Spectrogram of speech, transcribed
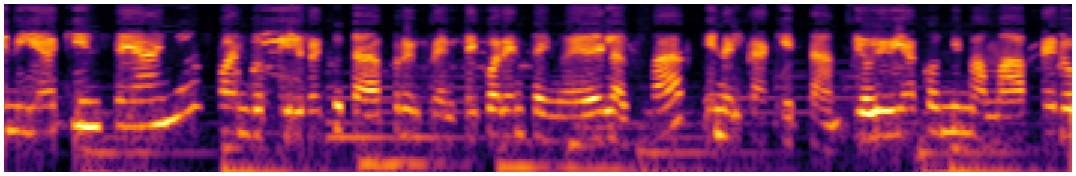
Tenía 15 años cuando fui reclutada por el Frente 49 de las FARC en el Caquetá. Yo vivía con mi mamá, pero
